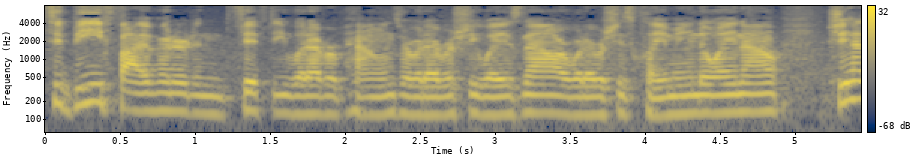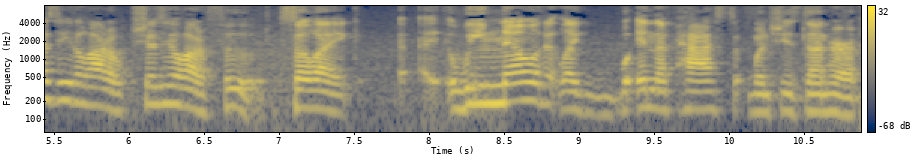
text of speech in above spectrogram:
to be 550 whatever pounds or whatever she weighs now or whatever she's claiming to weigh now, she has to eat a lot of she has to eat a lot of food. So like we know that like in the past when she's done her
